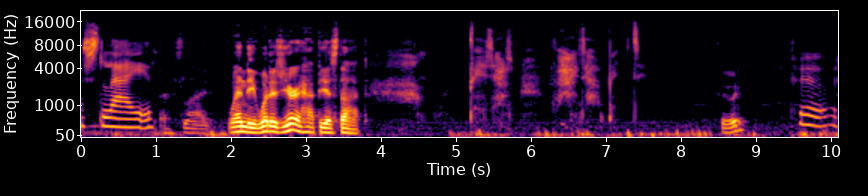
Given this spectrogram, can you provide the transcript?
A slide. A slide. Wendy, what is your happiest thought? Pizza. Pizza. Pizza. Food. Food.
